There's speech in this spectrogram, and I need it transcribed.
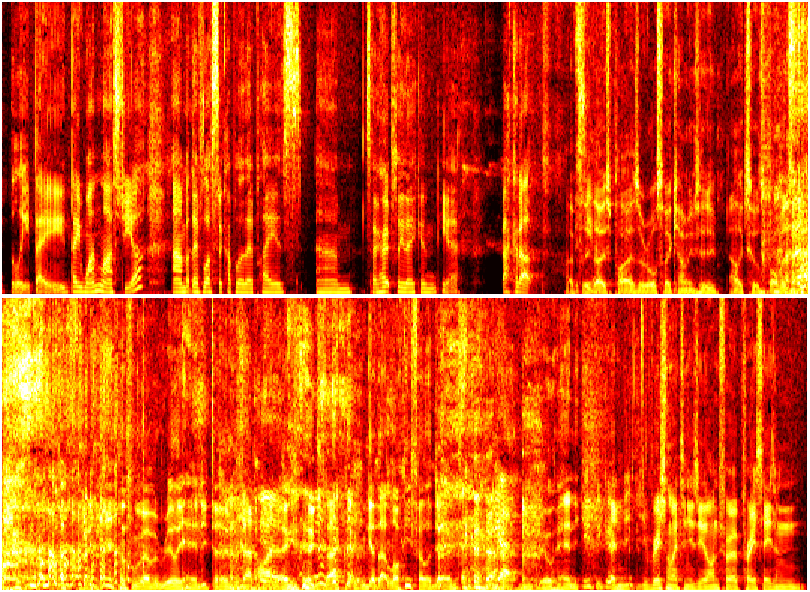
I believe they they won last year, um, but they've lost a couple of their players. Um, so hopefully they can yeah back it up. Hopefully, those players are also coming to Alex Hill's Bombers. we have a really handy team. With that height. Yeah, exactly. We get that Lockie fella down. yeah, Real handy. he'd be good. And you- you recently went to New Zealand for a pre-season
